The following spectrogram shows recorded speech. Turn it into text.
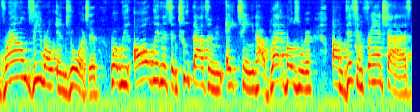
ground zero in Georgia, where we all witnessed in 2018 how black voters were um, disenfranchised,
